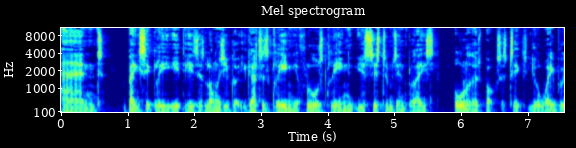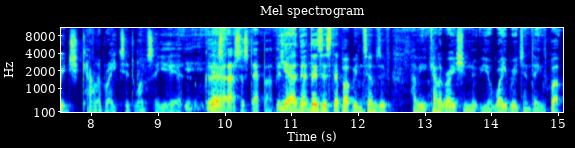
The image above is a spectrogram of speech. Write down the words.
and basically it is as long as you've got your gutters clean, your floors clean, your systems in place, all of those boxes ticked. Your weighbridge calibrated once a year. Yeah. That's, that's a step up. yeah, it? there's a step up in terms of having a calibration, your weighbridge and things. But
